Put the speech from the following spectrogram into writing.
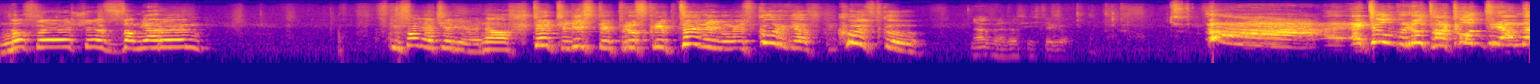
noszę się z zamiarem wpisania ciebie na szczyt listy proskrypcyjnej, bo mnie skurwiasz, chłystku! Dobra, dosyć tego. E tu bruta kontra me!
